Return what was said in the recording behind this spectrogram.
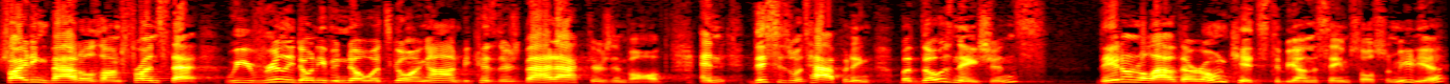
Fighting battles on fronts that we really don't even know what's going on because there's bad actors involved. And this is what's happening. But those nations, they don't allow their own kids to be on the same social media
